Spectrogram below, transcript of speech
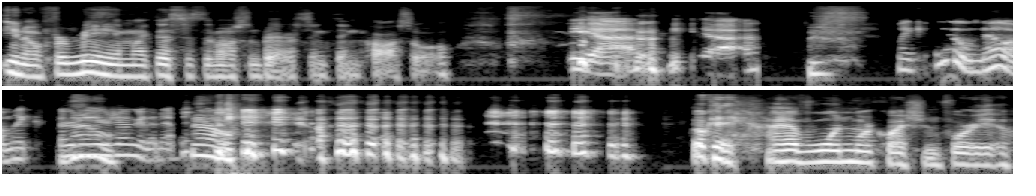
you know, for me, I'm like, this is the most embarrassing thing possible. yeah, yeah. like, oh no, I'm like 30 no, years younger than him. no. okay, I have one more question for you.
